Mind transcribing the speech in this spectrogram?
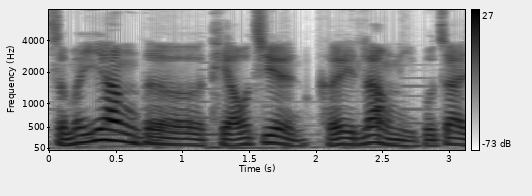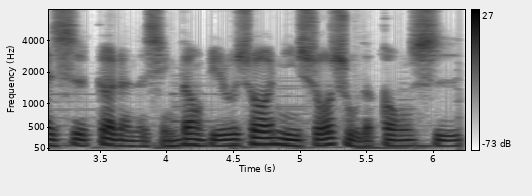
怎么样的条件可以让你不再是个人的行动？比如说，你所属的公司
